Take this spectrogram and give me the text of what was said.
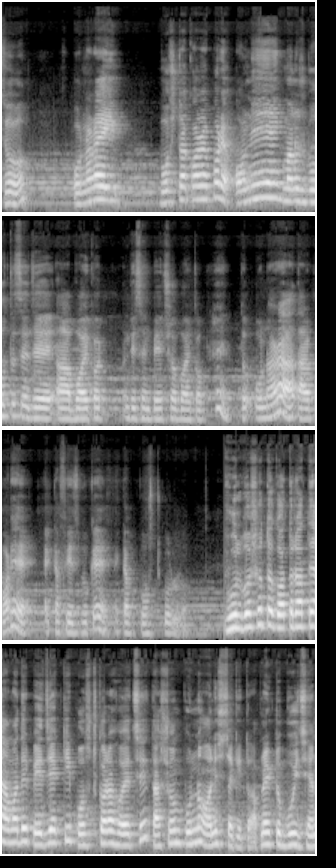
সো ওনারা এই পোস্টটা করার পরে অনেক মানুষ বলতেছে যে boycott decent pet shop boycott হ্যাঁ? তো ওনারা তারপরে একটা ফেসবুকে একটা পোস্ট করল। ভুলবশত গত রাতে আমাদের পেজে একটি পোস্ট করা হয়েছে, তা সম্পূর্ণ অনিশ্চাকিত আপনারা একটু বুঝছেন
